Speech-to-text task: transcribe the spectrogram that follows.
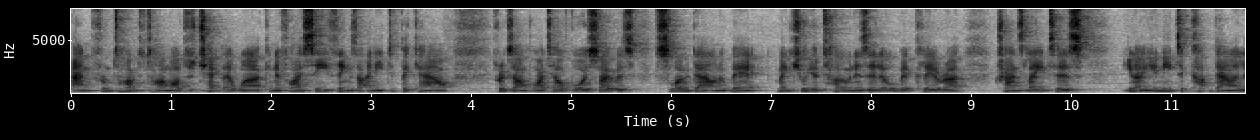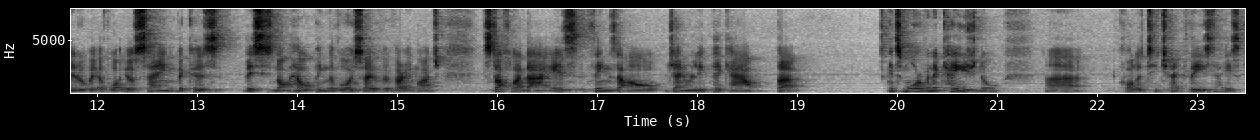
And from time to time, I'll just check their work. And if I see things that I need to pick out, for example, I tell voiceovers, slow down a bit, make sure your tone is a little bit clearer. Translators, you know, you need to cut down a little bit of what you're saying because this is not helping the voiceover very much. Stuff like that is things that I'll generally pick out, but it's more of an occasional uh, quality check these days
